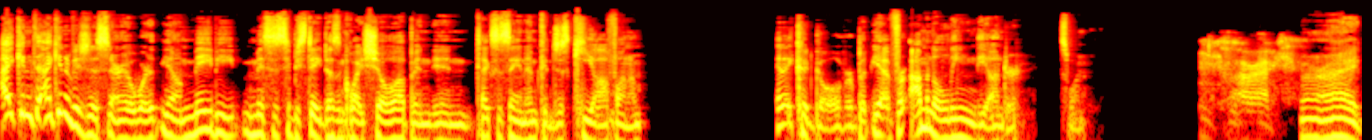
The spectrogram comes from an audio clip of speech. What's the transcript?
I can. I can envision a scenario where you know maybe Mississippi State doesn't quite show up, and, and Texas A&M can just key off on them, and it could go over. But yeah, for I'm gonna lean the under this one. All right. All right.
